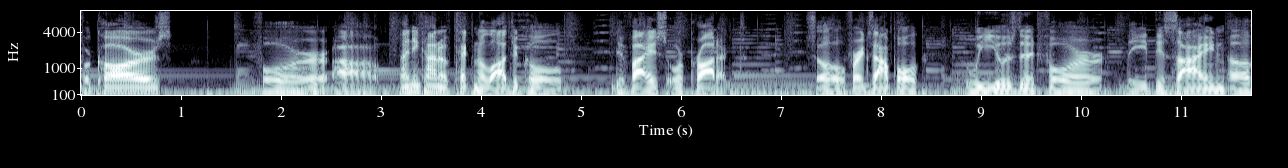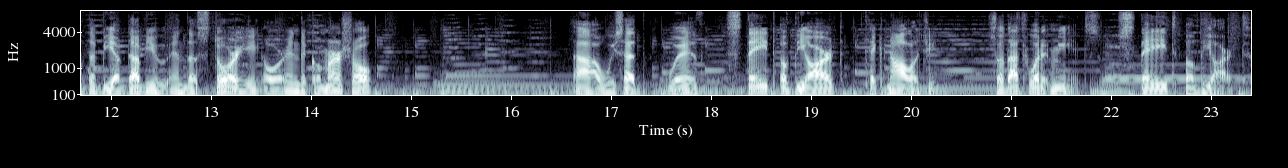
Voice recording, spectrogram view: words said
for cars, for uh, any kind of technological device or product. So, for example, we used it for the design of the BMW in the story or in the commercial. Uh, we said with state of the art technology. So that's what it means state of the art.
